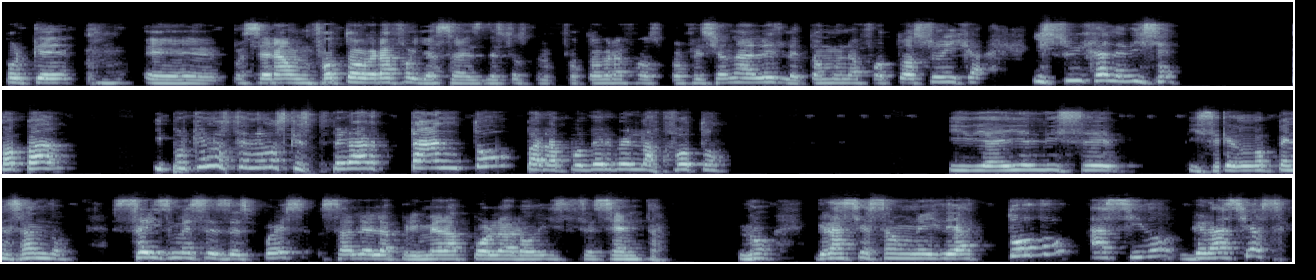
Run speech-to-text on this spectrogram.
porque eh, pues era un fotógrafo, ya sabes, de estos fotógrafos profesionales, le toma una foto a su hija y su hija le dice, papá, ¿y por qué nos tenemos que esperar tanto para poder ver la foto? Y de ahí él dice, y se quedó pensando, seis meses después sale la primera Polaroid 60, ¿no? Gracias a una idea, todo ha sido gracias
